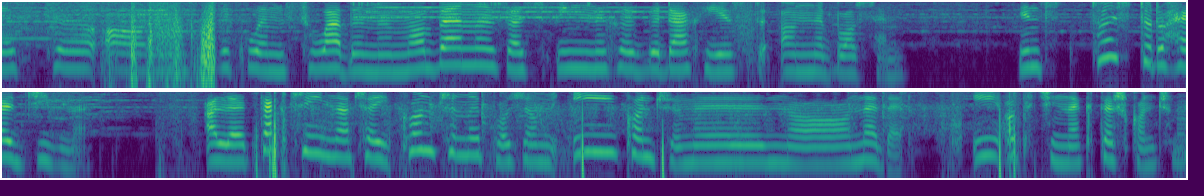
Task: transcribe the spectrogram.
jest e, on zwykłym słabym mobem, zaś w innych grach jest on bossem. Więc to jest trochę dziwne. Ale tak czy inaczej kończymy poziom i kończymy no nether. I odcinek też kończymy.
